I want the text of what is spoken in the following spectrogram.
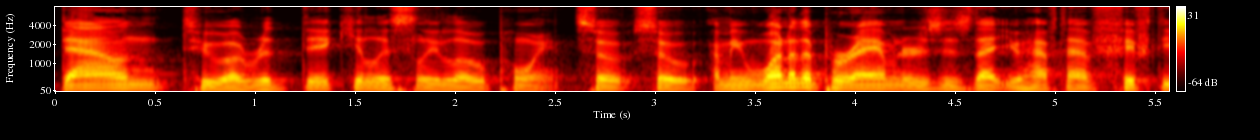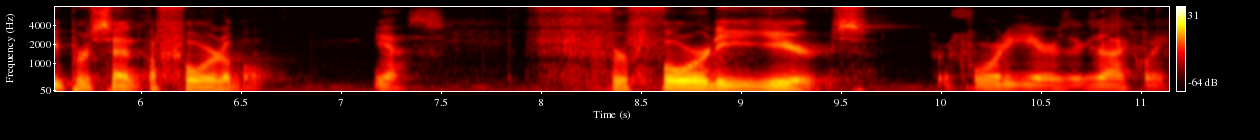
down to a ridiculously low point. So, so I mean, one of the parameters is that you have to have 50% affordable Yes, for 40 years. for 40 years exactly.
